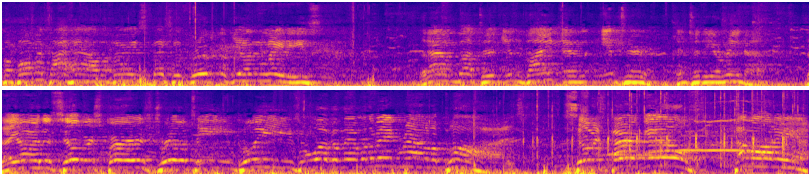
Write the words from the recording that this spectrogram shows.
Performance, I have a very special group of young ladies that I'm about to invite and enter into the arena. They are the Silver Spurs drill team. Please welcome them with a big round of applause. Silver Spur girls, come on in.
